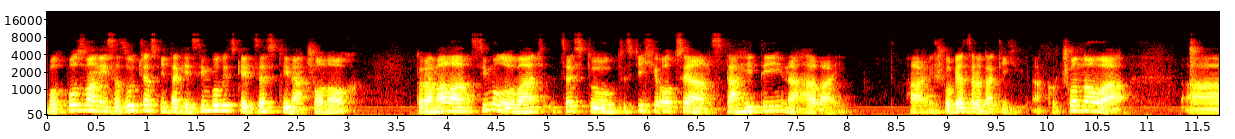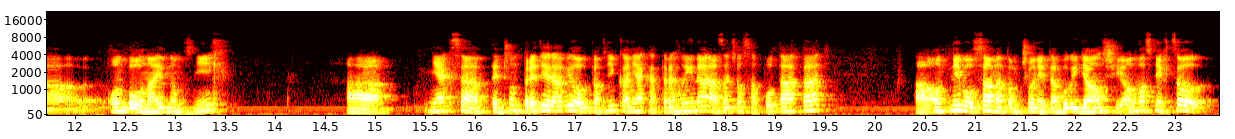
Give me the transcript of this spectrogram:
bol pozvaný sa zúčastniť takej symbolickej cesty na člonoch, ktorá mala simulovať cestu cez Tichý oceán z Tahiti na Havaj. A išlo viacero takých ako člnov a, a on bol na jednom z nich. A nejak sa ten čln predieravil, tam vznikla nejaká trhlina a začal sa potápať a on nebol sám na tom člne, tam boli ďalší. A on vlastne chcel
